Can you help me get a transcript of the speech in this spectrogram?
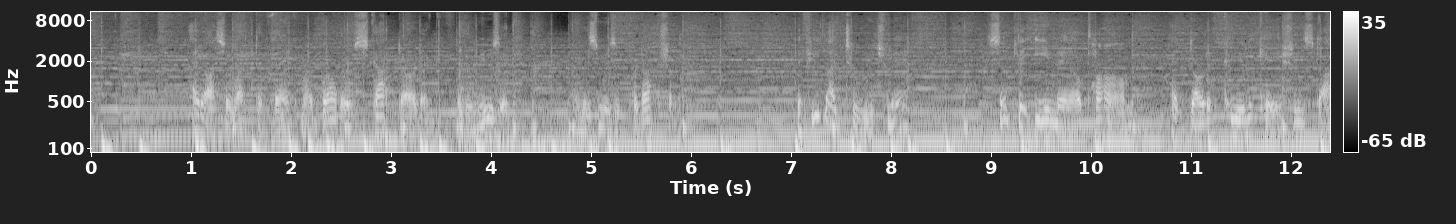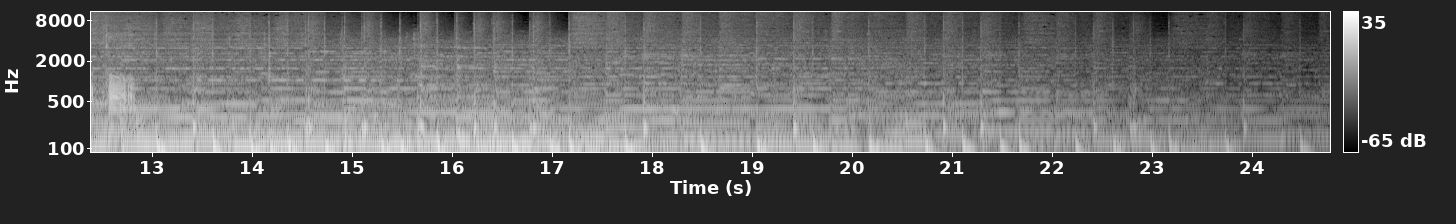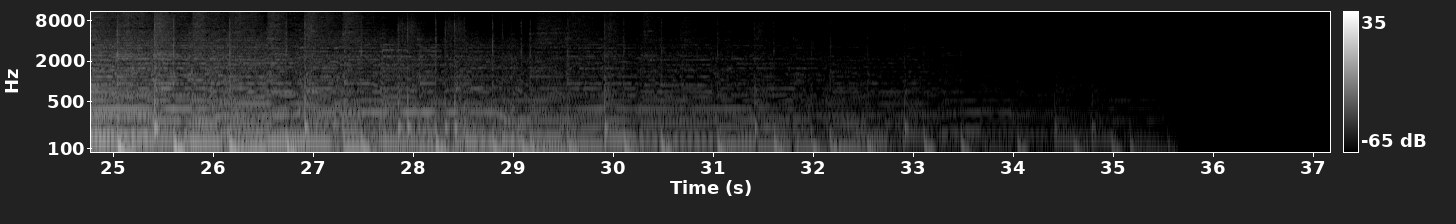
I'd also like to thank my brother Scott Dardick for the music and his music production. If you'd like to reach me, simply email tom at dardickcommunications.com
